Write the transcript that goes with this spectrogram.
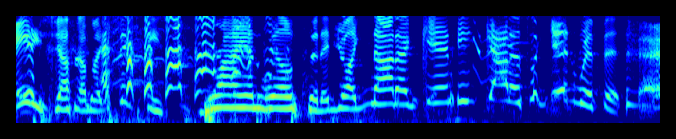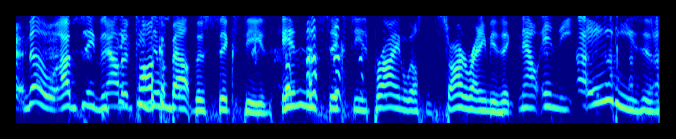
80s, Jeff. I'm like, 60s, Brian Wilson. And you're like, not again. He got us again with it. No, I'm saying the now 60s. to talk was- about the 60s in the 60s brian wilson started writing music now in the 80s is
